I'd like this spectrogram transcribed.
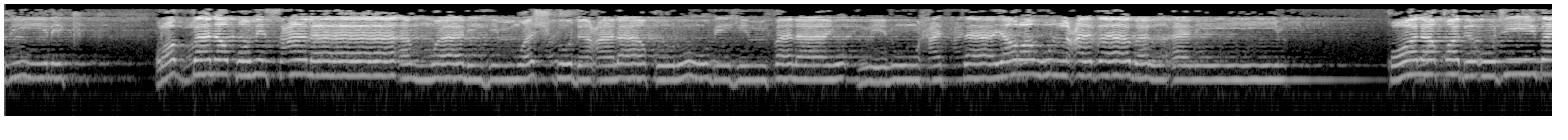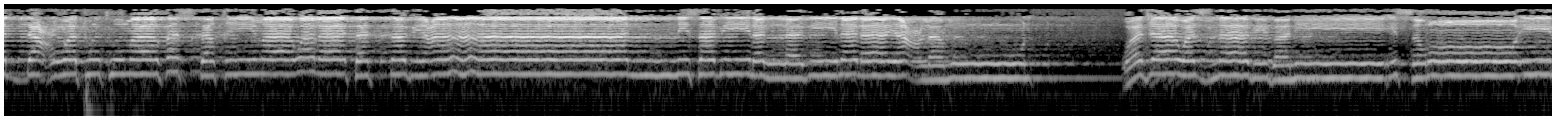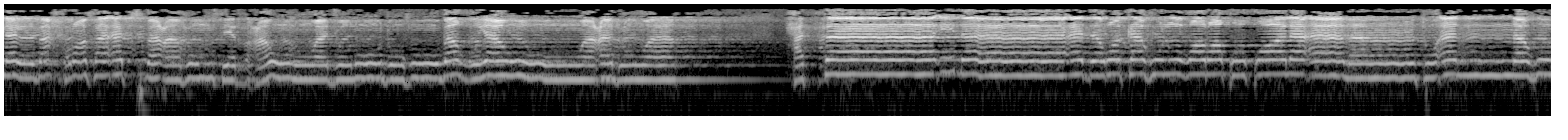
سبيلك. ربنا اطمس على أموالهم واشدد على قلوبهم فلا يؤمنوا حتى يروا العذاب الأليم. قال قد أجيبت دعوتكما فاستقيما ولا تتبعان. ببني إسرائيل البحر فأتبعهم فرعون وجنوده بغيا وعدوا. حتى إذا أدركه الغرق قال آمنت أنه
